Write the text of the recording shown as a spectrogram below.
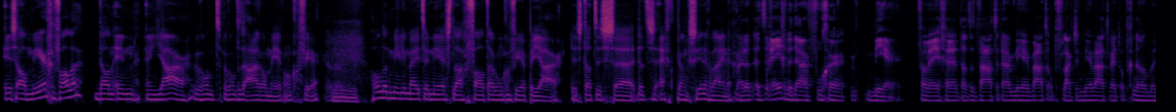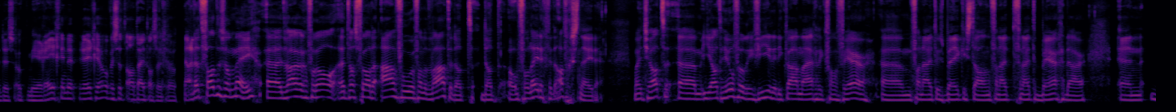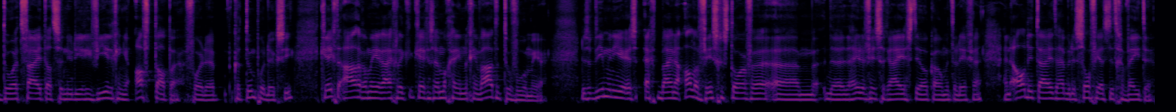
is al meer gevallen dan in een jaar rond, rond het Aralmeer ongeveer. Mm. 100 mm neerslag valt daar ongeveer per jaar. Dus dat is, uh, dat is echt krankzinnig weinig. Maar dat, het regende daar vroeger meer. Vanwege dat het water daar meer wateroppervlakte, meer water werd opgenomen. Dus ook meer regen in de regio? Of is het altijd al zo droog? Nou, dat valt dus al mee. Uh, het, waren vooral, het was vooral de aanvoer van het water dat, dat volledig werd afgesneden. Want je had, um, je had heel veel rivieren die kwamen eigenlijk van ver. Um, vanuit Oezbekistan, vanuit, vanuit de bergen daar. En door het feit dat ze nu die rivieren gingen aftappen voor de katoenproductie, kreeg de Adermeer eigenlijk kregen ze helemaal geen, geen watertoevoer meer. Dus op die manier is echt bijna alle vis gestorven. Um, de, de hele visserij is stil komen te liggen. En al die tijd hebben de Sovjets dit geweten.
